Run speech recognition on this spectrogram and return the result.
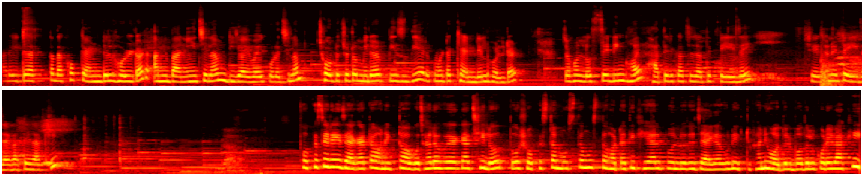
আর এইটা একটা দেখো ক্যান্ডেল হোল্ডার আমি বানিয়েছিলাম ডিআইওয়াই করেছিলাম, ছোট ছোট মিরর পিস দিয়ে এরকম একটা ক্যান্ডেল হোল্ডার যখন লোডশেডিং হয়, হাতের কাছে যাতে পেয়ে যাই, সেই জন্য এটা এই জায়গাতে রাখি। শোকেসের এই জায়গাটা অনেকটা অগোছালো হয়ে গেছিল, তো শোকেসটা মুছতে মুছতে হঠাৎই খেয়াল পড়ল যে জায়গাগুলো একটুখানি অদল বদল করে রাখি।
